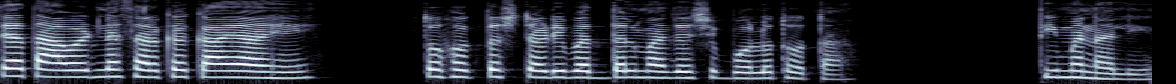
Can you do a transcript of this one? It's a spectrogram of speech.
त्यात आवडण्यासारखं काय आहे? तो फक्त स्टडीबद्दल माझ्याशी बोलत होता. ती म्हणाली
